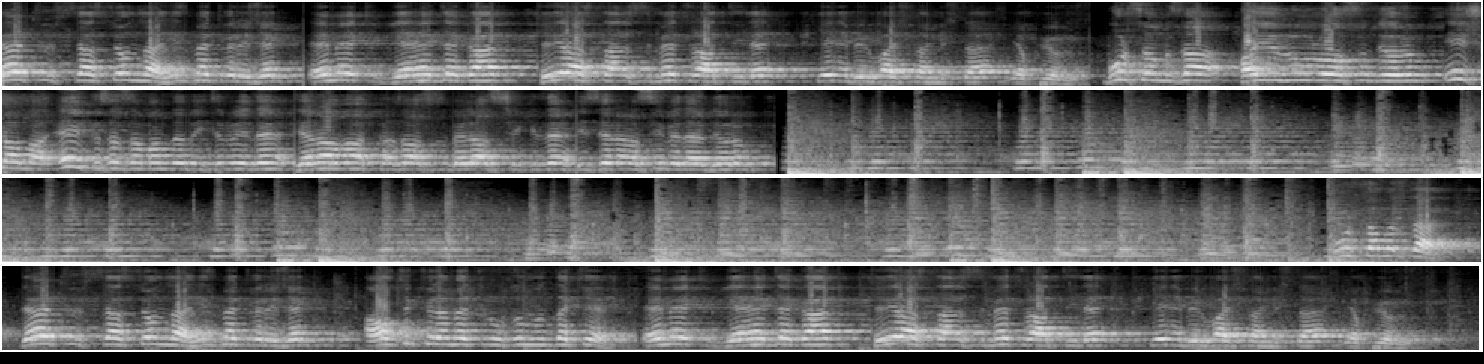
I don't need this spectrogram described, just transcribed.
Her istasyonla hizmet verecek Emek YHT Gar Şehir Hastanesi metro hattı ile yeni bir başlangıçta yapıyoruz. Bursa'mıza hayırlı uğurlu olsun diyorum. İnşallah en kısa zamanda bitirmeyi de Cenab-ı Hak kazasız belasız şekilde bizlere nasip eder diyorum. Bursa'mızda diğer tür istasyonla hizmet verecek 6 kilometre uzunluğundaki Emek YHT Gar Şehir Hastanesi metro hattı ile yeni bir başlangıçta yapıyoruz.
